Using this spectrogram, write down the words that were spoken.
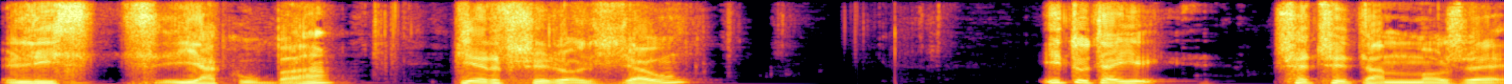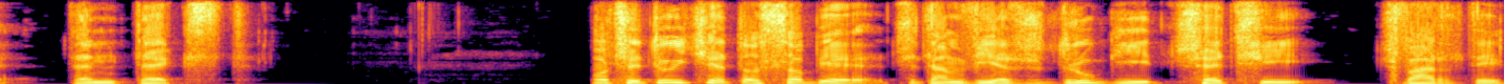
list Jakuba, pierwszy rozdział. I tutaj przeczytam może ten tekst. Poczytujcie to sobie, czytam wiersz drugi, trzeci, czwarty.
